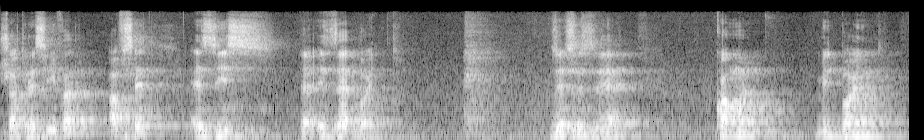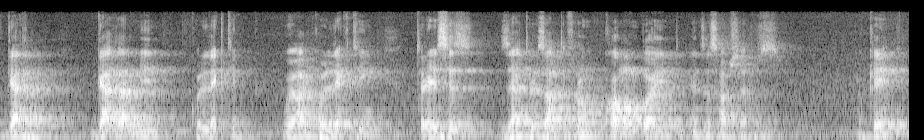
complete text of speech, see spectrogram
shot receiver offset is this uh, is that point. This is the common midpoint gather. Gather means collecting. We are collecting traces that result from common point in the subsurface. Okay?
